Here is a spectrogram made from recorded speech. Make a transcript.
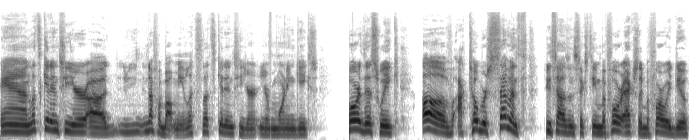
and let's get into your. Uh, enough about me. Let's let's get into your your morning geeks for this week of October seventh, two thousand sixteen. Before actually, before we do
